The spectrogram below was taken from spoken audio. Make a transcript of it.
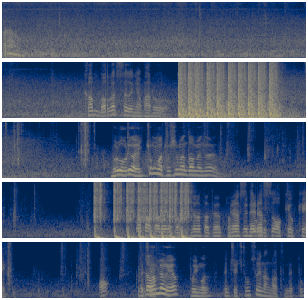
겁 먹었어 그냥 바로. 뭘 우리가 이쪽만 조심한다면은 왔다 왔다 내렸다 내렸다. 내렸어 왼쪽으로. 내렸어. 오케이 오케이. 어? 일단 한 명이에요 보인 거는 근처에 총소리 난것 같은데 또?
